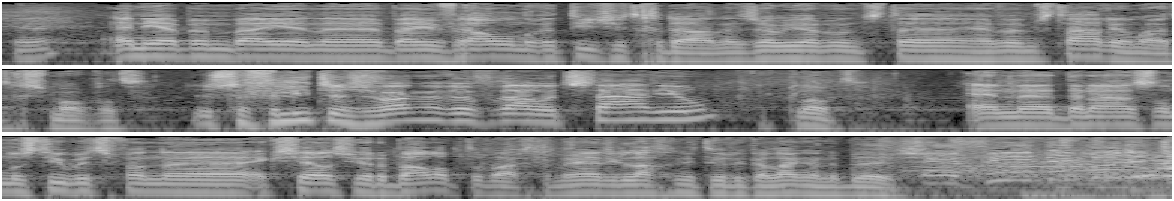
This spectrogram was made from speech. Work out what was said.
Ja? En die hebben hem bij een, uh, bij een vrouw onder een t-shirt gedaan. En zo hebben we hem, uh, hebben we hem stadion uitgesmokkeld. Dus er verliet een zwangere vrouw het stadion? Klopt. En uh, daarna stonden stewards van Excelsior de bal op te wachten. Maar ja, die lag natuurlijk al lang in de bus. En Vindt moet het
